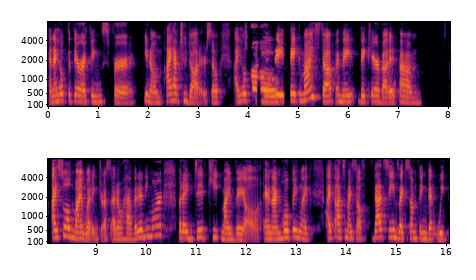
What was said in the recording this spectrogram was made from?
and I hope that there are things for you know. I have two daughters, so I hope oh. they take my stuff and they they care about it. Um, I sold my wedding dress. I don't have it anymore, but I did keep my veil. And I'm hoping like I thought to myself, that seems like something that we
